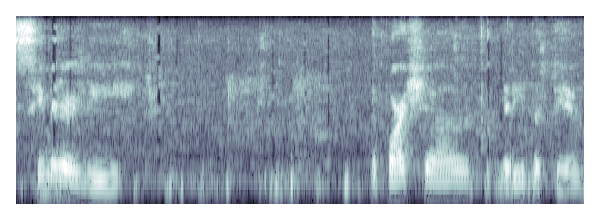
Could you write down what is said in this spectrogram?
Similarly, the partial derivative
